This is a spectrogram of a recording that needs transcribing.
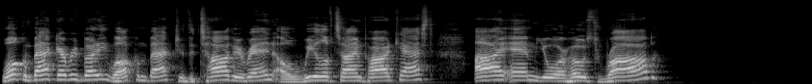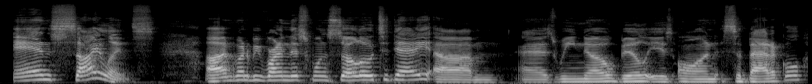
Welcome back, everybody. Welcome back to the Ta'veren, a Wheel of Time podcast. I am your host, Rob, and Silence. I'm going to be running this one solo today. Um, as we know, Bill is on sabbatical.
